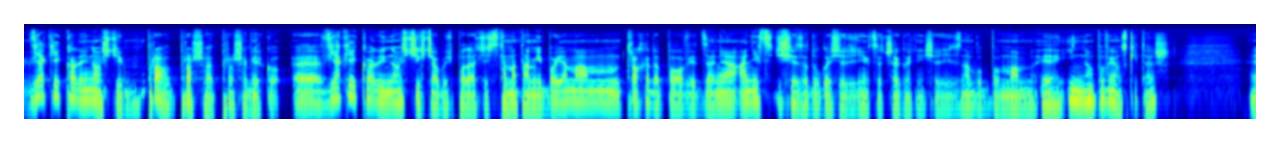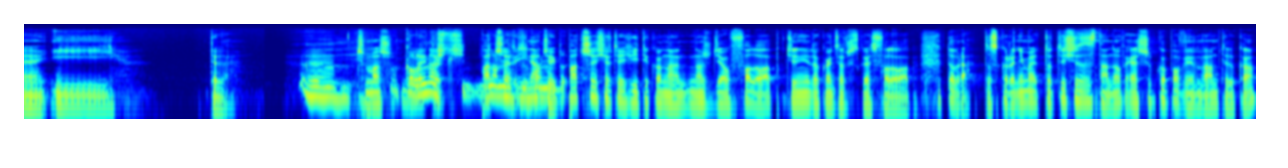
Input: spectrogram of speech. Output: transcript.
w jakiej kolejności, pro, proszę, proszę Mirku, w jakiej kolejności chciałbyś polecieć z tematami, bo ja mam trochę do powiedzenia, a nie chcę dzisiaj za długo siedzieć, nie chcę 3 godzin siedzieć znowu, bo mam inne obowiązki też i tyle. Czy masz kolejność? Tak, patrzę inaczej, do... patrzę się w tej chwili tylko na nasz dział follow-up, gdzie nie do końca wszystko jest follow-up. Dobra, to skoro nie ma, to ty się zastanów, a ja szybko powiem wam tylko,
